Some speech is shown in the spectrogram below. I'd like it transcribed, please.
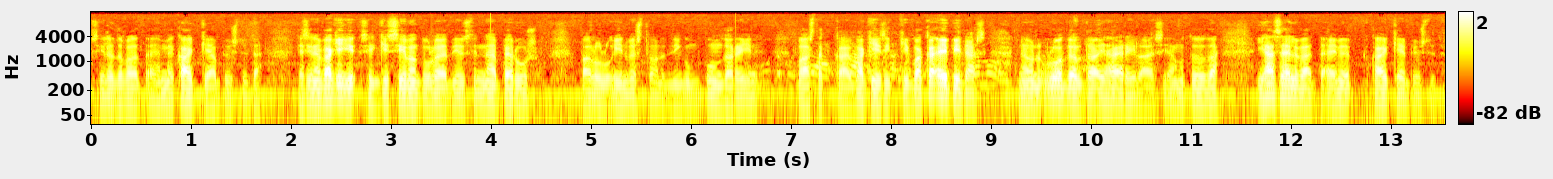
sillä tavalla, että eihän me kaikkea pystytä. Ja siinä väkisinkin silloin tulee tietysti nämä peruspalveluinvestoinnit niin kuin puntariin vastakkain väkisinkin, vaikka ei pitäisi. Ne on luoteltaan ihan erilaisia, mutta tuota, ihan selvää, että ei me kaikkeen pystytä.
